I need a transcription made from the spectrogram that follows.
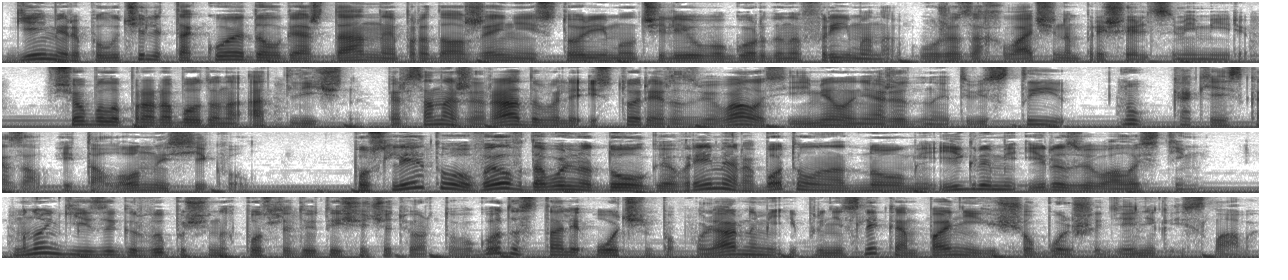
Геймеры получили такое долгожданное продолжение истории молчаливого Гордона Фримана в уже захваченном пришельцами мире. Все было проработано отлично, персонажи радовали, история развивалась и имела неожиданные твисты, ну, как я и сказал, эталонный сиквел. После этого Valve довольно долгое время работала над новыми играми и развивала Steam. Многие из игр, выпущенных после 2004 года, стали очень популярными и принесли компании еще больше денег и славы.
